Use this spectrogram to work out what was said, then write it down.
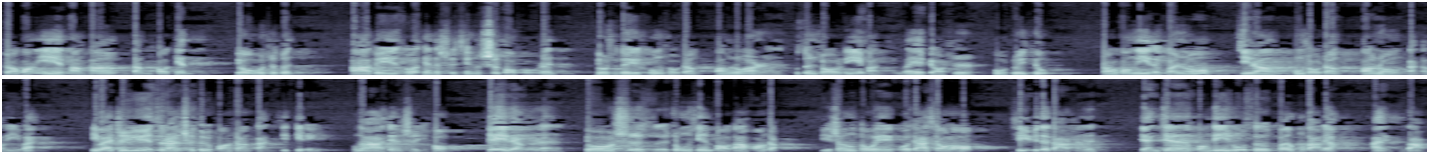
赵光义堂堂当朝天子，有武之尊，他对昨天的事情矢口否认。就是对洪守正、王荣二人不遵守礼法的行为表示不追究。赵光义的宽容，既让洪守正、王荣感到意外，意外之余，自然是对皇上感激涕零。从那件事以后，这两个人就誓死忠心报答皇上，毕生都为国家效劳。其余的大臣眼见皇帝如此宽宏大量、爱子大，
